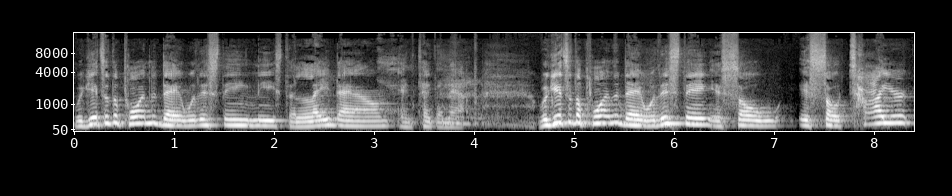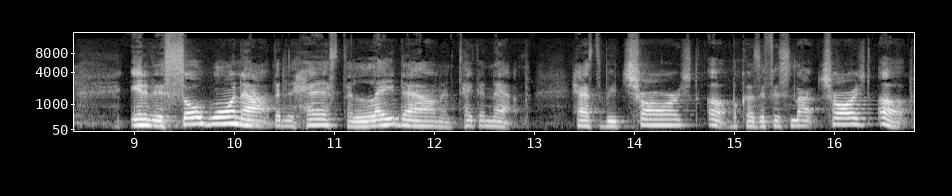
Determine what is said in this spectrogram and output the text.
We get to the point in the day where this thing needs to lay down and take a nap. We get to the point in the day where this thing is so, is so tired and it is so worn out that it has to lay down and take a nap has to be charged up because if it's not charged up,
